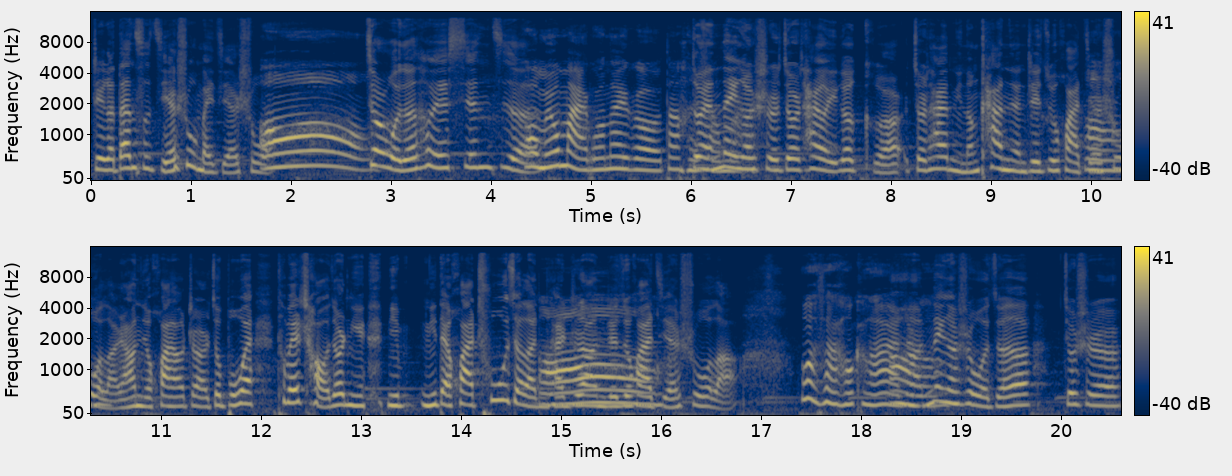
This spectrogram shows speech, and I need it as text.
这个单词结束没结束哦，就是我觉得特别先进。我没有买过那个，但很对那个是就是它有一个格，就是它你能看见这句话结束了，然后你就画到这儿就不会特别丑，就是你你你得画出去了，你才知道你这句话结束了。哇塞，好可爱啊！那个是我觉得就是，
